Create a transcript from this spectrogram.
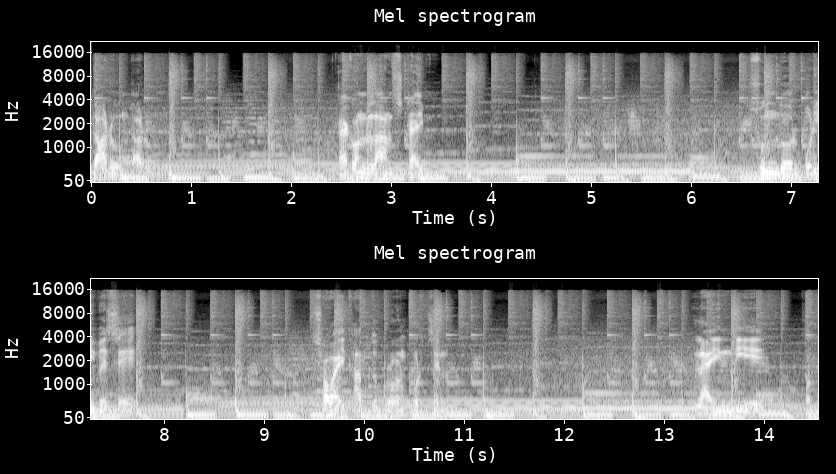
দারুণ দারুণ। এখন লাঞ্চ টাইম সুন্দর পরিবেশে সবাই খাদ্য গ্রহণ করছেন। লাইন দিয়ে কত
